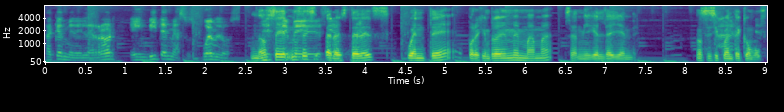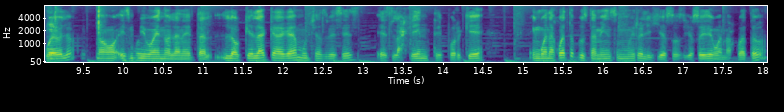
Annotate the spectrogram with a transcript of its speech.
sáquenme del error e invítenme a sus pueblos. No Este, sé, no sé si decía- para ustedes cuente, por ejemplo, a mí me mama San Miguel de Allende. No sé si Ah, cuente como que- pueblo. No, es muy bueno, la neta. Lo que la caga muchas veces es la gente, porque en Guanajuato pues también son muy religiosos. Yo soy de Guanajuato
